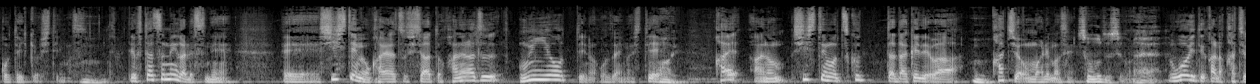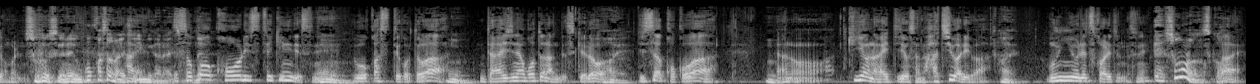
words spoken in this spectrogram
ご提供しています、うん、で2つ目がですね、えー、システムを開発した後必ず運用っていうのがございまして、はい、かえあのシステムを作っただけでは価値は生まれません、うん、そうですよね。動いてから価値が生まれる。そうですよね。動かさないと意味がないですよね、はい、そこを効率的にですね、うん、動かすってことは大事なことなんですけど、はい、実はここは、あの企業の IT 予算の8割は、はい運用で使われてるんですね。え、そうなんですか、はい、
